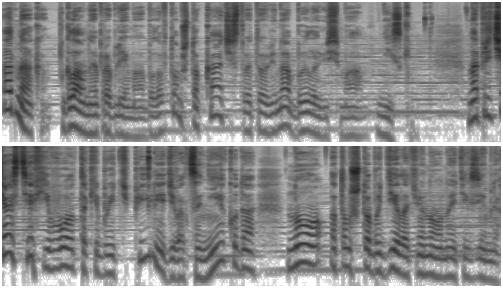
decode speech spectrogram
Однако, главная проблема была в том, что качество этого вина было весьма низким. На причастиях его, так и быть, пили, деваться некуда, но о том, чтобы делать вино на этих землях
